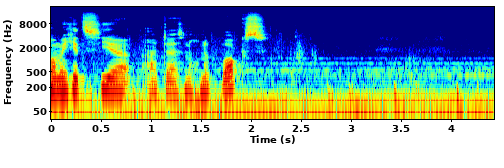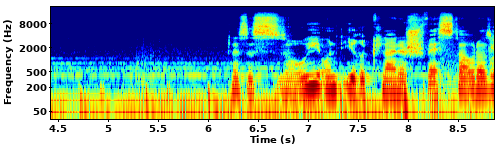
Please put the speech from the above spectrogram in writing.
Komme ich jetzt hier... Ah, da ist noch eine Box. Das ist Zoe und ihre kleine Schwester oder so.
